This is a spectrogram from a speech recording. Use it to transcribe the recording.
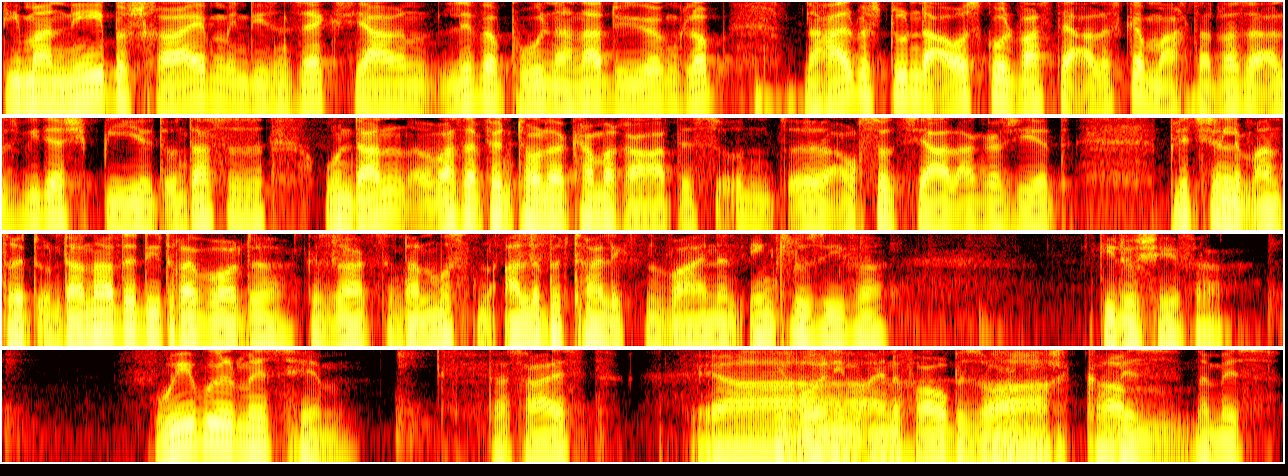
die Manet beschreiben in diesen sechs Jahren Liverpool. Dann hatte Jürgen Klopp eine halbe Stunde ausgeholt, was der alles gemacht hat, was er alles wieder spielt und das ist, und dann, was er für ein toller Kamerad ist und äh, auch sozial engagiert, blitzschnell im Antritt. Und dann hat er die drei Worte gesagt und dann mussten alle Beteiligten weinen, inklusive Guido Schäfer. We will miss him. Das heißt, Ja. wir wollen ihm eine Frau besorgen. Ach, komm. Miss, eine Miss.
